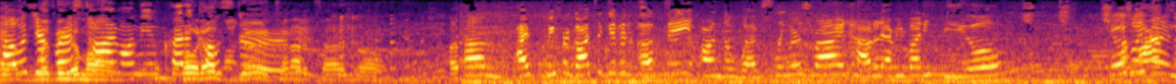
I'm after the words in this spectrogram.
How was your Flipping first time on the Bro, Incredicoaster? that was good. 10 out of 10, bro. Um, I we forgot to give an update on the web slingers ride. How did everybody feel? It was really Arms fun.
